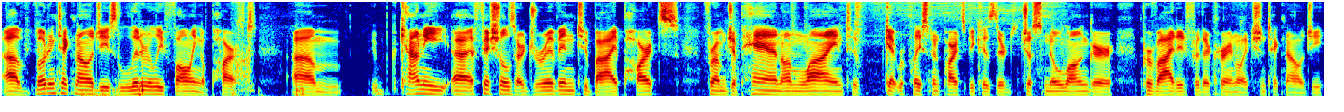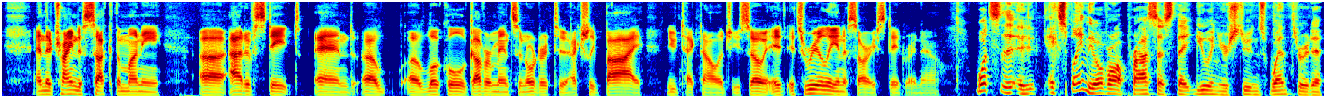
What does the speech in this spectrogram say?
uh, voting technology is literally falling apart. Um, county uh, officials are driven to buy parts from Japan online to get replacement parts because they're just no longer provided for their current election technology, and they're trying to suck the money uh, out of state and uh, uh, local governments in order to actually buy new technology. So it, it's really in a sorry state right now. What's the explain the overall process that you and your students went through to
